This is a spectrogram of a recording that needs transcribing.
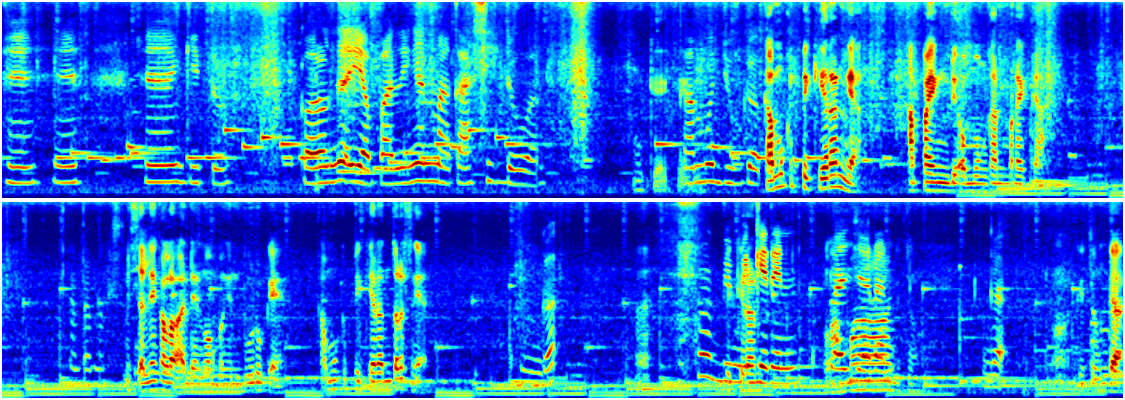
heh heh gitu. Kalau enggak ya palingan makasih doang. Oke oke. kamu juga. Kamu kepikiran nggak apa yang diomongkan mereka? apa maksud misalnya kalau ada yang ngomongin buruk ya kamu kepikiran terus nggak? Enggak. Hah? aku lebih Pikiran mikirin pelajaran. lama gitu. Enggak. Oh, gitu enggak.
